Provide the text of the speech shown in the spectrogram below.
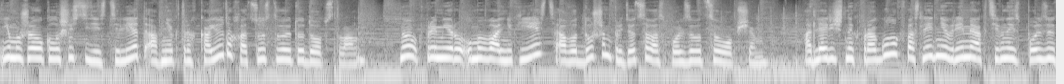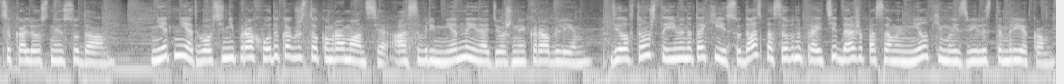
Им уже около 60 лет, а в некоторых каютах отсутствуют удобства. Ну, к примеру, умывальник есть, а вот душем придется воспользоваться общим. А для речных прогулок в последнее время активно используются колесные суда. Нет-нет, вовсе не пароходы, как в жестоком романсе, а современные и надежные корабли. Дело в том, что именно такие суда способны пройти даже по самым мелким и извилистым рекам.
